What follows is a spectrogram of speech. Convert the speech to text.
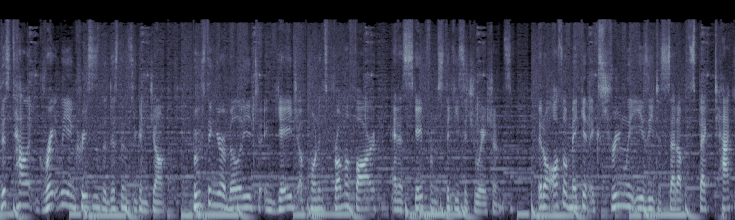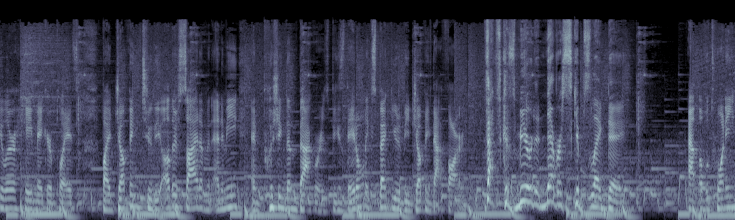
This talent greatly increases the distance you can jump, boosting your ability to engage opponents from afar and escape from sticky situations. It'll also make it extremely easy to set up spectacular haymaker plays by jumping to the other side of an enemy and pushing them backwards because they don't expect you to be jumping that far. That's cause Muradin never skips leg day. At level 20,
